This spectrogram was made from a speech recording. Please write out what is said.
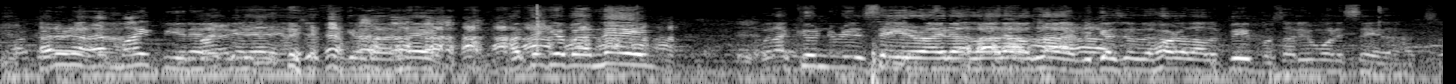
I don't know. That might be an edit. might be an edit. I'm just thinking about a name. I'm thinking about a name, but I couldn't really say it right out loud out loud because it would hurt a lot of people, so I didn't want to say that. So.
